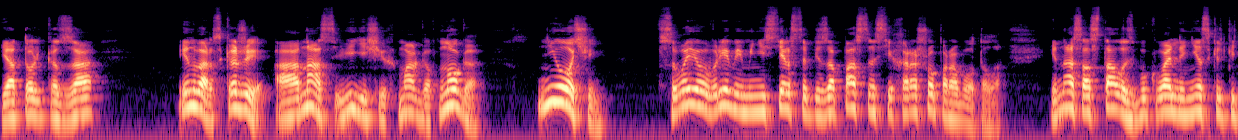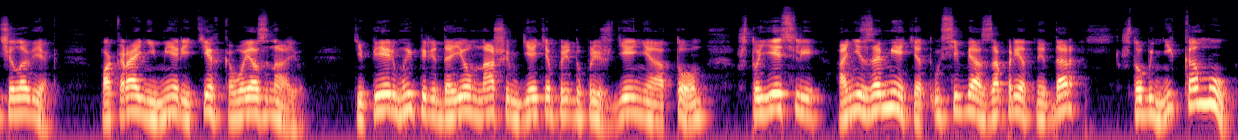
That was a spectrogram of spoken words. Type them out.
Я только за...» «Инвар, скажи, а нас, видящих магов, много?» «Не очень. В свое время Министерство безопасности хорошо поработало, и нас осталось буквально несколько человек, по крайней мере тех, кого я знаю. Теперь мы передаем нашим детям предупреждение о том, что если они заметят у себя запретный дар, чтобы никому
